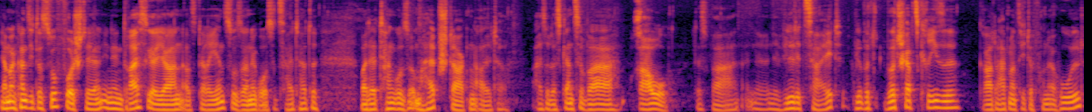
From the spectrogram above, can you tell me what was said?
Ja, man kann sich das so vorstellen. In den 30er Jahren, als D'Arienzo seine große Zeit hatte, war der Tango so im halbstarken Alter. Also das Ganze war rau. Das war eine, eine wilde Zeit. Wirtschaftskrise, gerade hat man sich davon erholt.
